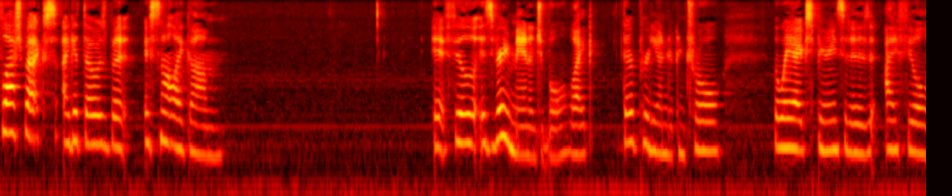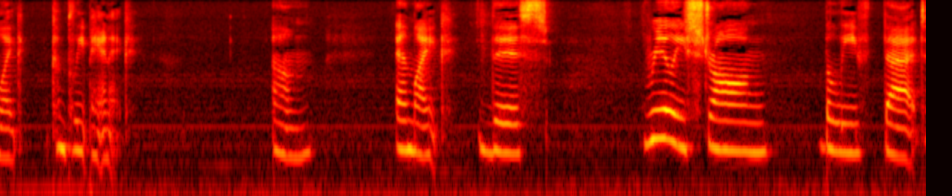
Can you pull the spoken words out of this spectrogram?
Flashbacks, I get those, but it's not like um it feel it's very manageable. Like they're pretty under control. The way I experience it is I feel like complete panic. Um and like this really strong belief that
